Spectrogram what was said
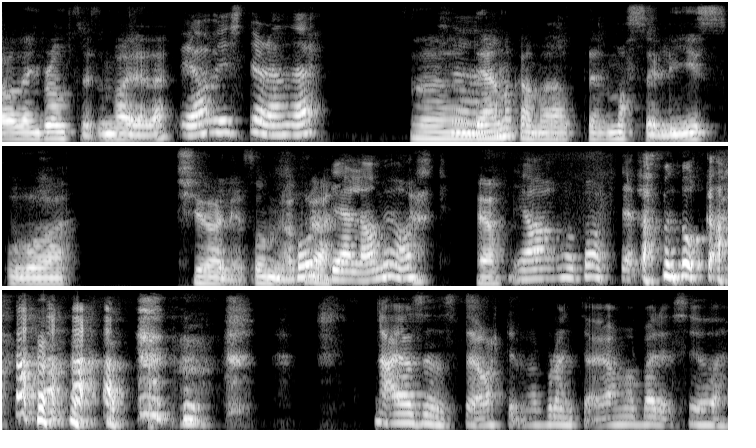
og den blomstrer som bare det. ja, visst gjør den det. Så det er noe med at det er masse lys og kjølige somre. Fordeler med alt. Ja. og bakdeler med noe. Nei, jeg syns det er artig med planter. Jeg må bare si det.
